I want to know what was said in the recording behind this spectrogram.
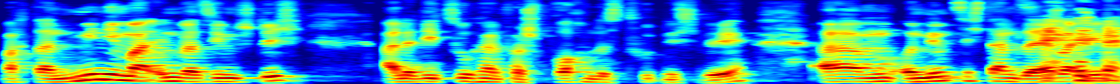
macht dann minimal invasiven Stich alle, die zuhören, versprochen, das tut nicht weh. Ähm, und nimmt sich dann selber eben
